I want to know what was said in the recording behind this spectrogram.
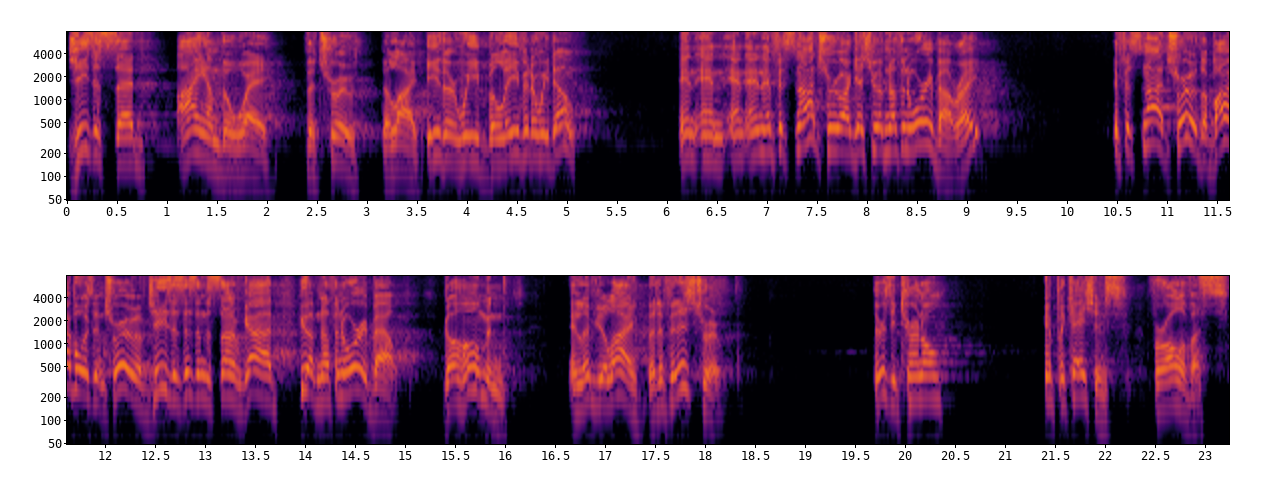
Jesus said, I am the way, the truth, the life. Either we believe it or we don't. And, and, and, and if it's not true, I guess you have nothing to worry about, right? If it's not true, the Bible isn't true, if Jesus isn't the Son of God, you have nothing to worry about. Go home and, and live your life. But if it is true, there's eternal implications for all of us.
